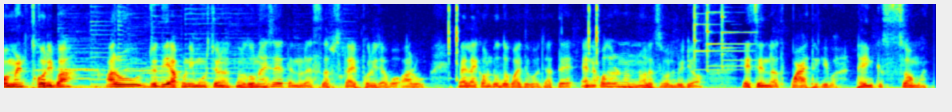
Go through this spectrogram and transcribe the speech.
কমেণ্টছ কৰিবা। আৰু যদি আপুনি মোৰ চেনেলত নতুন আহিছে তেনেহ'লে ছাবস্ক্ৰাইব কৰি যাব আৰু বেল দবাই দিব যাতে এনেকুৱা ধৰণৰ নলেজেবল ভিডিঅ' এই চেনেলত পাই থাকিবা। থেংক ইউ ছ' মাছ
